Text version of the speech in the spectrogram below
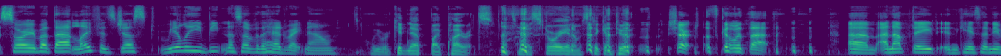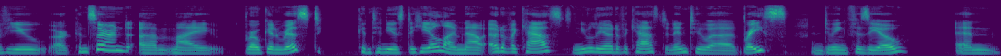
Sorry about that. Life is just really beating us over the head right now. We were kidnapped by pirates. That's my story, and I'm sticking to it. Sure, let's go with that. um, an update in case any of you are concerned. Um, my broken wrist continues to heal. I'm now out of a cast, newly out of a cast, and into a brace and doing physio, and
